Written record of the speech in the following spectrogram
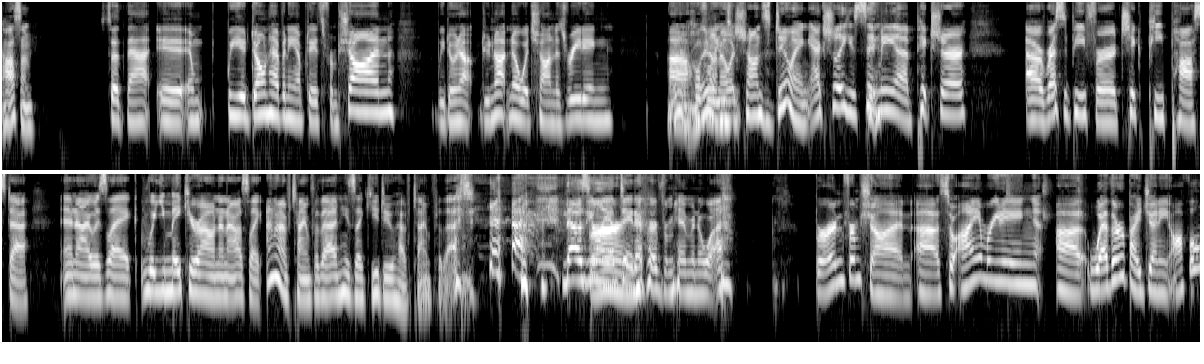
Awesome. So that is, and we don't have any updates from Sean. We do not do not know what Sean is reading. Uh, we don't know what Sean's doing. Actually, he sent me a picture, a recipe for chickpea pasta, and I was like, "Will you make your own?" And I was like, "I don't have time for that." And he's like, "You do have time for that." that was the only update I've heard from him in a while. Burn from Sean. Uh, so I am reading uh, Weather by Jenny Offill.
